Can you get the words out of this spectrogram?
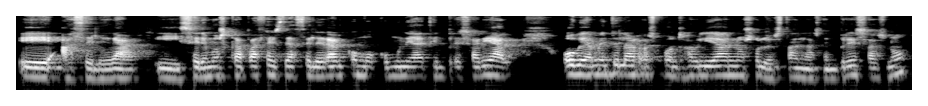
eh, acelerar y seremos capaces de acelerar como comunidad empresarial. Obviamente la responsabilidad no solo está en las empresas, ¿no?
